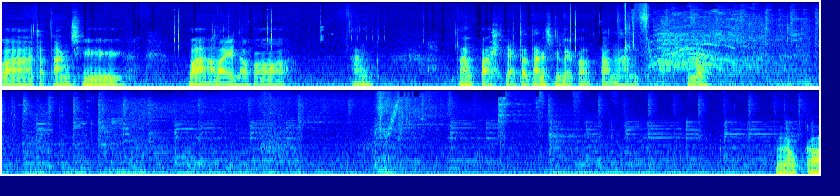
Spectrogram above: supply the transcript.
ว่าจะตั้งชื่อว่าอะไรเราก็ตั้งตั้งไปอยากจะตั้งชื่ออะไรก็ตามนั้นเนาะแล้วก็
